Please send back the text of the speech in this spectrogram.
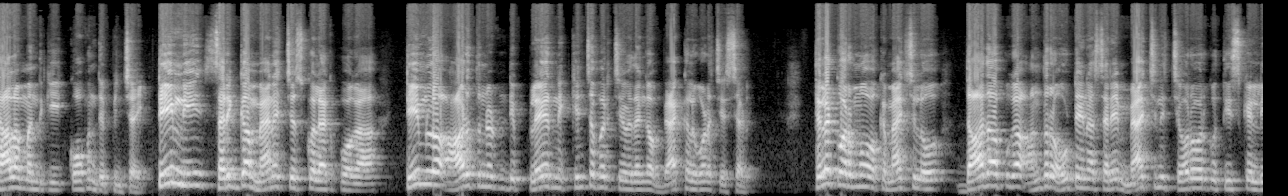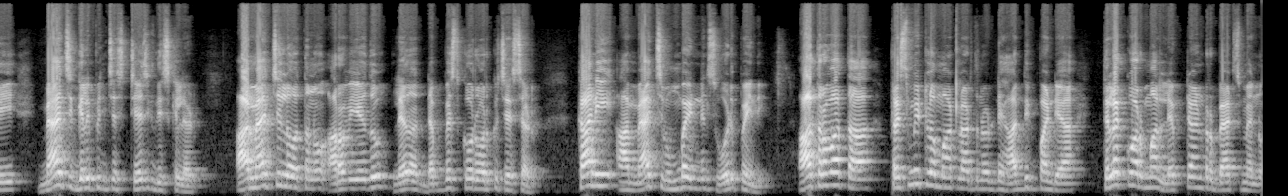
చాలా మందికి కోపం తెప్పించాయి. టీంని సరిగ్గా మేనేజ్ చేసుకోలేకపోగా టీంలో ఆడుతున్నటువంటి ప్లేయర్ని కించపరిచే విధంగా వ్యాఖ్యలు కూడా చేశాడు. తిలక్ వర్మ ఒక మ్యాచ్లో దాదాపుగా అందరూ అవుట్ అయినా సరే మ్యాచ్ని చివరి వరకు తీసుకెళ్ళి మ్యాచ్ గెలిపించే స్టేజ్కి తీసుకెళ్ళాడు ఆ మ్యాచ్లో అతను అరవై ఐదు లేదా డెబ్బై స్కోర్ వరకు చేశాడు. కానీ ఆ మ్యాచ్ ముంబై ఇండియన్స్ ఓడిపోయింది. ఆ తర్వాత ప్రెస్ మీట్లో మాట్లాడుతున్నటువంటి Hardik Pandya Tilak Varma left hander batsmen.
